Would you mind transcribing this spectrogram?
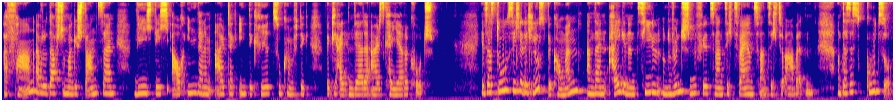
erfahren, aber du darfst schon mal gespannt sein, wie ich dich auch in deinem Alltag integriert zukünftig begleiten werde als Karrierecoach. Jetzt hast du sicherlich Lust bekommen, an deinen eigenen Zielen und Wünschen für 2022 zu arbeiten. Und das ist gut so,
